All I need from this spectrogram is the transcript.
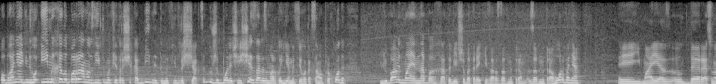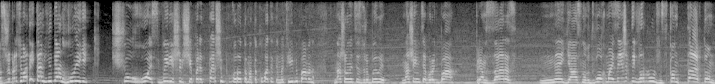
обганяє він його. І Михайло Баранов з'їв Тимофія Трощака. Бідний Тимофій Трощак. Це дуже боляче. І ще зараз Марко Ємець його так само проходить. Любавін має набагато більше батарейки зараз за Дмитра, за Дмитра Горбаня. І має е, ДРС у нас вже працювати, і там Юліан Гулик чогось вирішив ще перед першим поворотом атакувати Тимофію Любавина. На що вони це зробили? Наша їм ця боротьба прямо зараз не ясно. Вдвох має заїжджати воруж з контактом.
